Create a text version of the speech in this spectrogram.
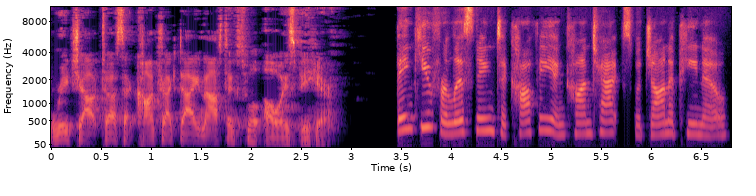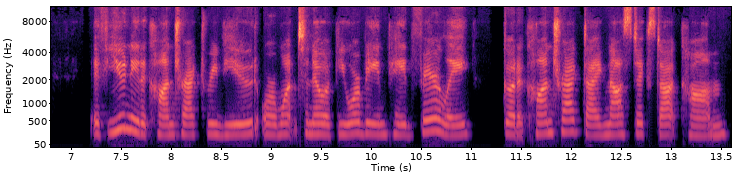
reach out to us at Contract Diagnostics. We'll always be here. Thank you for listening to Coffee and Contracts with Jon Appino. If you need a contract reviewed or want to know if you're being paid fairly, go to contractdiagnostics.com.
